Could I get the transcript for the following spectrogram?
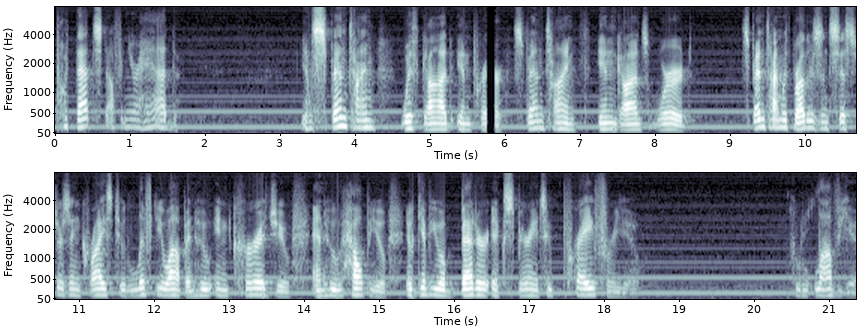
put that stuff in your head. You know, spend time with God in prayer. Spend time in God's word. Spend time with brothers and sisters in Christ who lift you up and who encourage you and who help you, and who give you a better experience, who pray for you, who love you.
